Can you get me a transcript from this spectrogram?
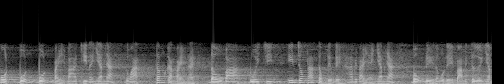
144739 anh em nhé. Đúng không ạ? À? Tâm càng 7 này, đầu 3 đuôi 9 in trong ta tổng đều đề 27 anh em nhé bộ đề là bộ đề 34 anh em.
